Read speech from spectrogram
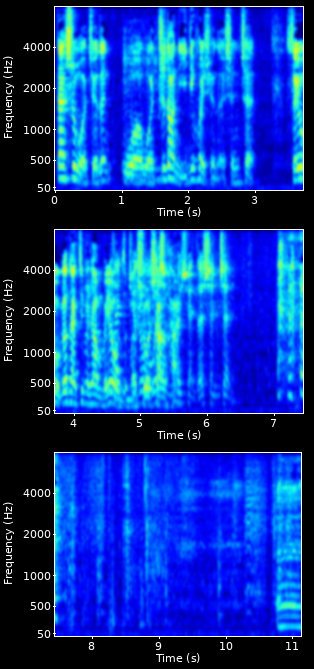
但是我觉得我我知道你一定会选择深圳，所以我刚才基本上没有怎么说上海。选择深圳。呃。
